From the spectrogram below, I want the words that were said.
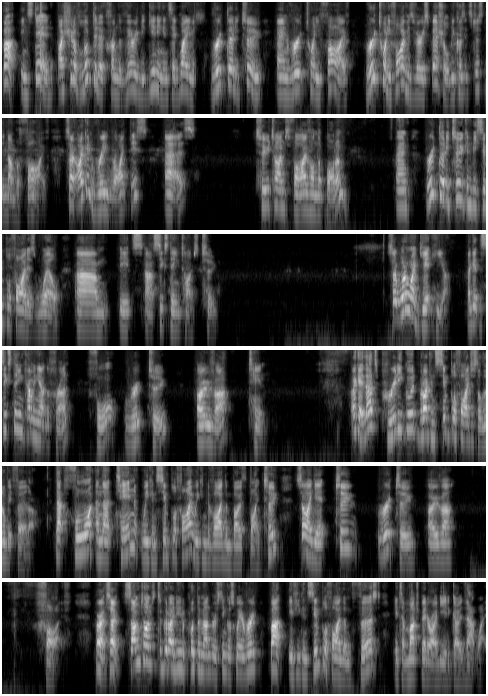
But instead, I should have looked at it from the very beginning and said, wait a minute, root 32 and root 25, root 25 is very special because it's just the number 5. So I can rewrite this as 2 times 5 on the bottom. And root 32 can be simplified as well. Um, it's uh, 16 times 2. So what do I get here? I get the 16 coming out the front, 4 root 2 over 10. Okay, that's pretty good, but I can simplify just a little bit further. That 4 and that 10, we can simplify. We can divide them both by 2. So I get 2 root 2 over 5. Alright, so sometimes it's a good idea to put them under a single square root, but if you can simplify them first, it's a much better idea to go that way.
